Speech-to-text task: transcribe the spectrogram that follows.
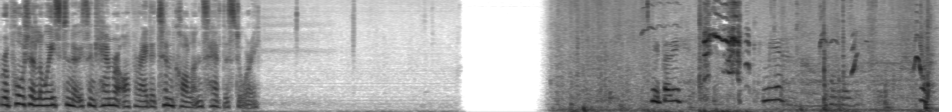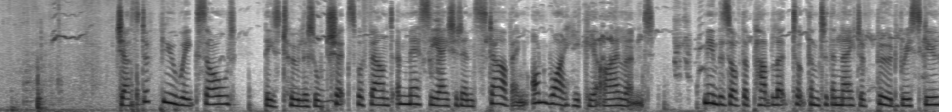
Reporter Louise Ternouth and camera operator Tim Collins have the story. Hey, buddy. Come here. Just a few weeks old, these two little chicks were found emaciated and starving on Waiheke Island. Members of the public took them to the native bird rescue,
